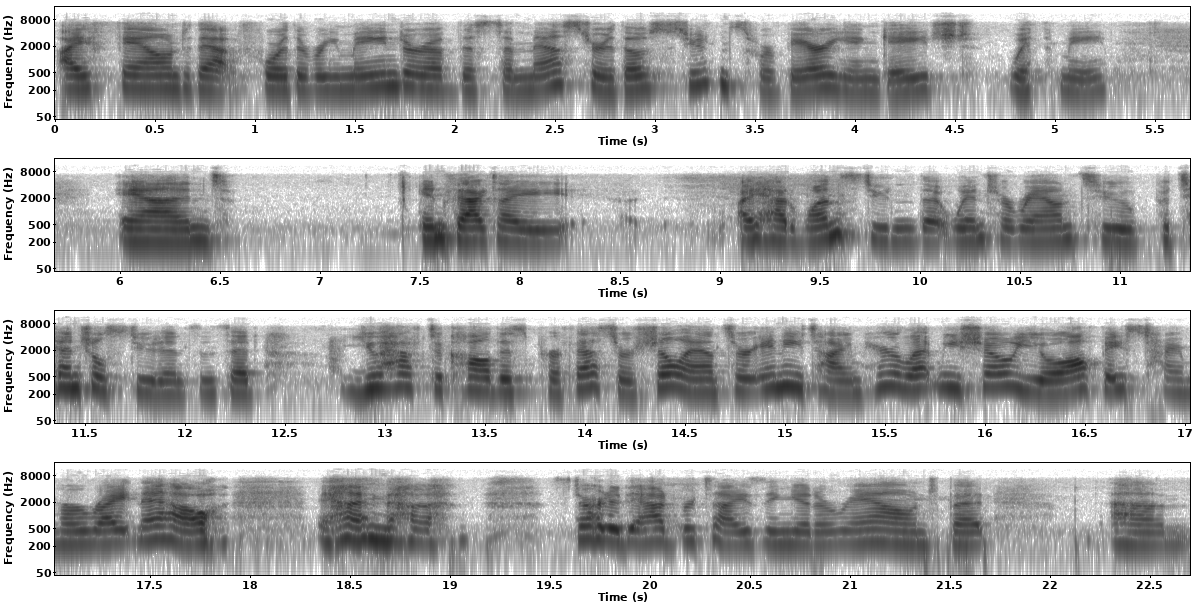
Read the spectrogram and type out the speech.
I found that for the remainder of the semester, those students were very engaged with me. And in fact, I, I had one student that went around to potential students and said, you have to call this professor. She'll answer anytime. Here, let me show you. I'll FaceTime her right now. And uh, started advertising it around. But um,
